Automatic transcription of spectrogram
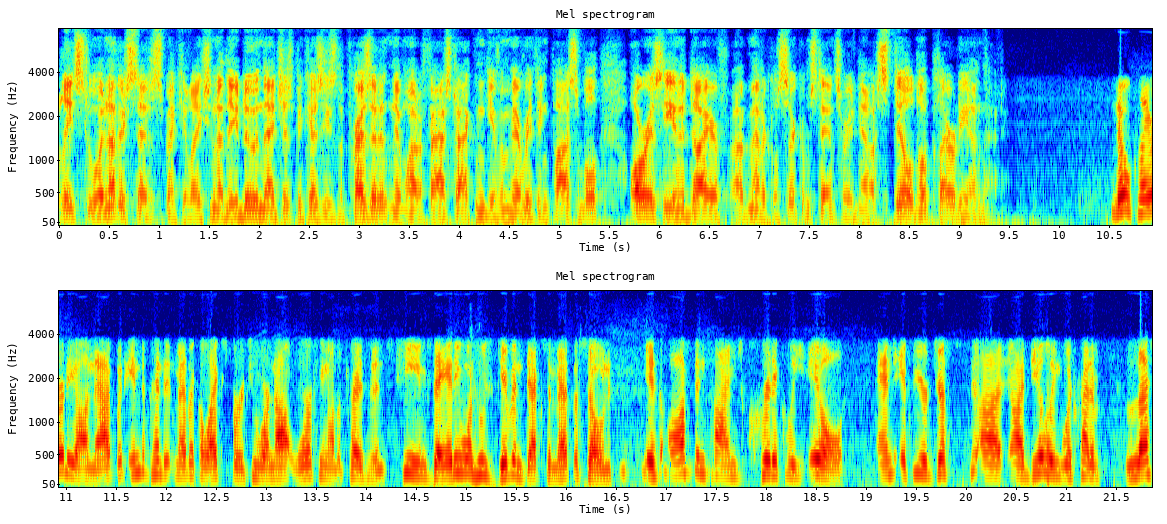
leads to another set of speculation. Are they doing that just because he's the president and they want to fast track and give him everything possible, or is he in a dire uh, medical circumstance right now? Still, no clarity on that. No clarity on that, but independent medical experts who are not working on the president's team say anyone who's given dexamethasone is oftentimes critically ill. And if you're just uh, uh, dealing with kind of less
